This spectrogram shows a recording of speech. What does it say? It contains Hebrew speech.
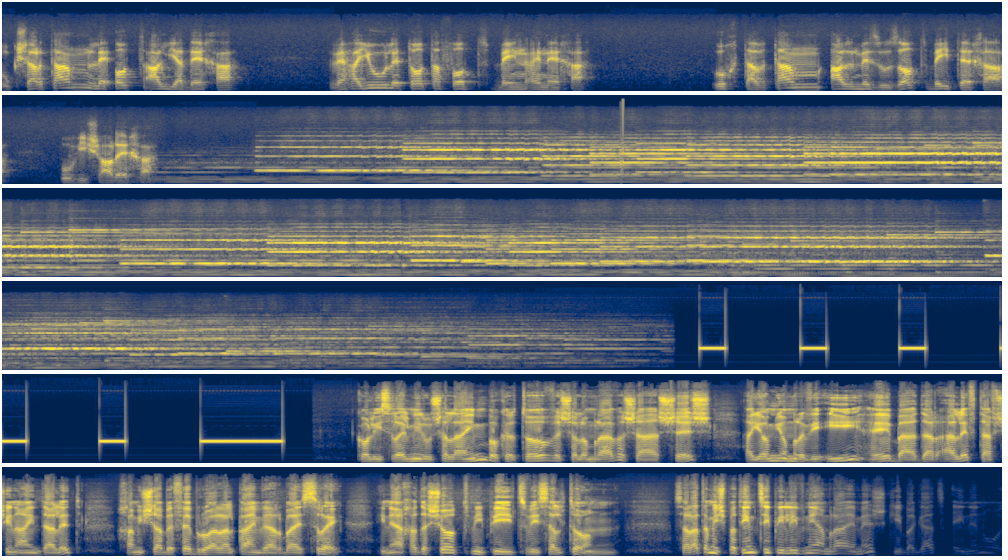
וקשרתם לאות על ידיך, והיו לטוטפות בין עיניך. וכתבתם על מזוזות ביתך ובשעריך. כל ישראל מירושלים, בוקר טוב ושלום רב, השעה שש, היום יום רביעי, ה' באדר א', תשע"ד, חמישה בפברואר 2014. הנה החדשות מפי צבי סלטון. שרת המשפטים ציפי לבני אמרה אמש כי בג"ץ איננו...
